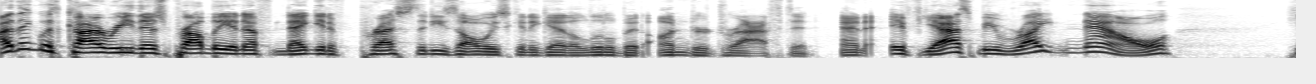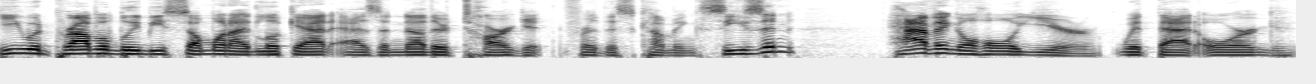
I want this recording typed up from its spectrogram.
I think with Kyrie, there's probably enough negative press that he's always going to get a little bit underdrafted. And if you ask me right now, he would probably be someone I'd look at as another target for this coming season. Having a whole year with that org,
